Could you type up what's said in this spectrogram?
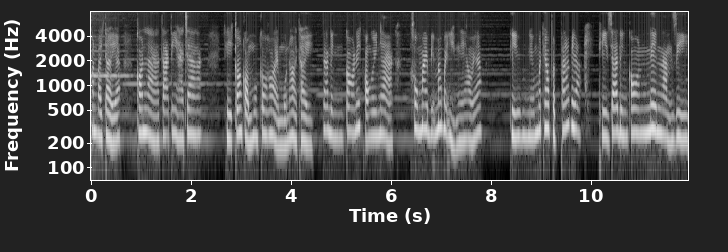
Con bài thầy ạ, con là Tạ Thị Hà Trang ạ. Thì con có một câu hỏi muốn hỏi thầy. Gia đình con ấy có người nhà không may bị mắc bệnh hiểm nghèo ấy ạ. Thì nếu mà theo Phật pháp ấy ạ, thì gia đình con nên làm gì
